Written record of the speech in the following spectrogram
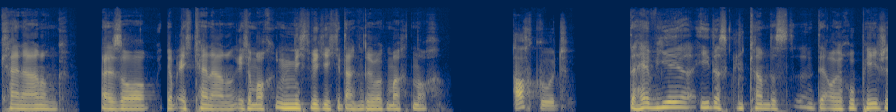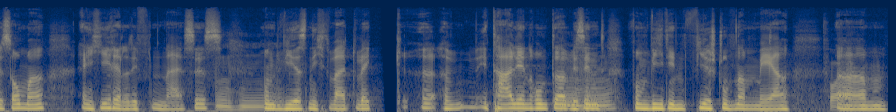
keine Ahnung. Also, ich habe echt keine Ahnung. Ich habe auch nicht wirklich Gedanken drüber gemacht noch. Auch gut. Daher wir eh das Glück haben, dass der europäische Sommer eigentlich eh relativ nice ist mhm. und wir es nicht weit weg, äh, Italien runter, mhm. wir sind mhm. vom Wien in vier Stunden am Meer. Ähm,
